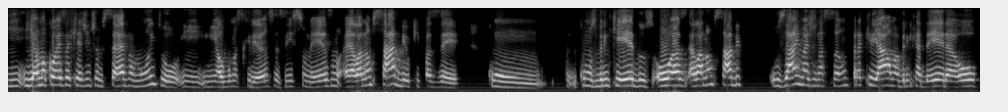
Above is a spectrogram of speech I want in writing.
e, e, é uma coisa que a gente observa muito em, em, algumas crianças, isso mesmo, ela não sabe o que fazer com, com os brinquedos, ou as, ela não sabe usar a imaginação para criar uma brincadeira, ou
